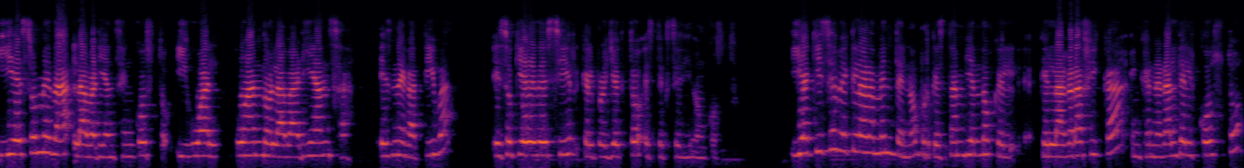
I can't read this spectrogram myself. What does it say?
y eso me da la varianza en costo. Igual, cuando la varianza es negativa, eso quiere decir que el proyecto está excedido en costo. Y aquí se ve claramente, ¿no? Porque están viendo que, la gráfica en general del costo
